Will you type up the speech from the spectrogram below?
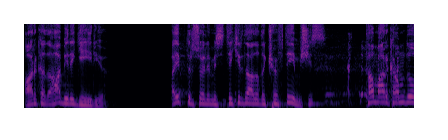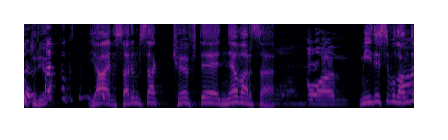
Arkada habire geğiriyor. Ayıptır söylemesi Tekirdağ'da da köfte yemişiz. Tam arkamda oturuyor. Sarımsak kokusu mu? Yani sarımsak, köfte ne varsa. Doğan. Midesi bulandı.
